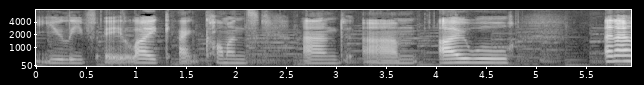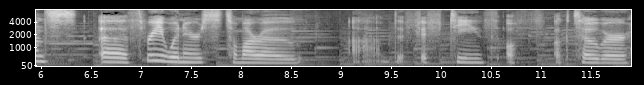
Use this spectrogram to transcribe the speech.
you leave a like and comment and um, I will announce uh, three winners tomorrow, uh, the 15th of October,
